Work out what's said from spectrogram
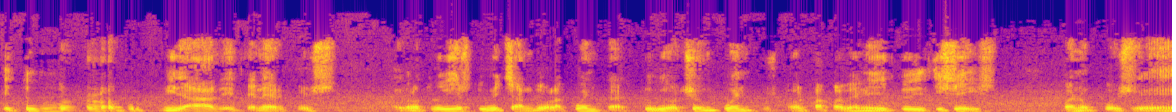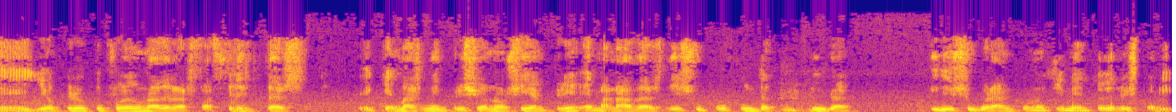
que tuvo la oportunidad de tener, pues, el otro día estuve echando la cuenta, tuve ocho encuentros con el Papa Benedicto XVI, bueno, pues eh, yo creo que fue una de las facetas eh, que más me impresionó siempre, emanadas de su profunda cultura y de su gran conocimiento de la historia.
